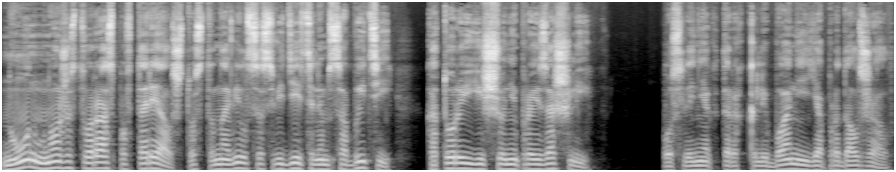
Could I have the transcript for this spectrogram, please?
Но он множество раз повторял, что становился свидетелем событий, которые еще не произошли. После некоторых колебаний я продолжал.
